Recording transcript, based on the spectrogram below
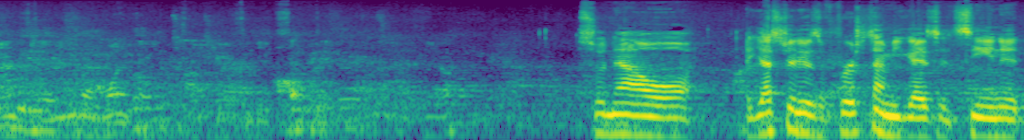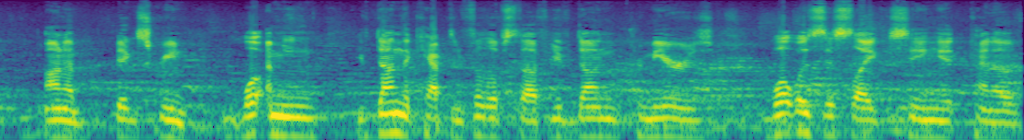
change it. You don't want that to be accepted. You know? so now, uh, yesterday was the first time you guys had seen it on a big screen. Well, I mean, you've done the Captain Phillips stuff, you've done premieres. What was this like seeing it kind of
